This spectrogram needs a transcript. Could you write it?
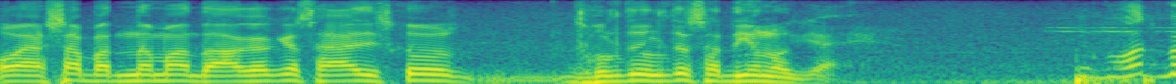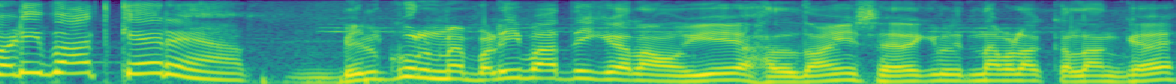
और ऐसा बदनमा दाग है कि शायद इसको धुलते धुलते सदियों लग जाए। बहुत बड़ी बात कह रहे हैं आप। बिल्कुल मैं बड़ी बात ही कह रहा हूँ। ये हल्द्वानी शहर के लिए इतना बड़ा कलंक है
